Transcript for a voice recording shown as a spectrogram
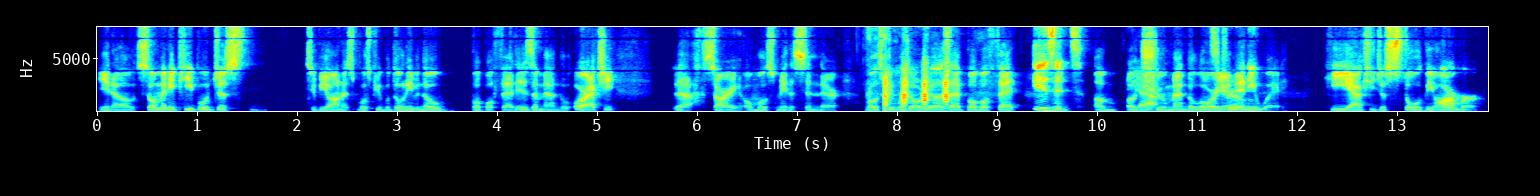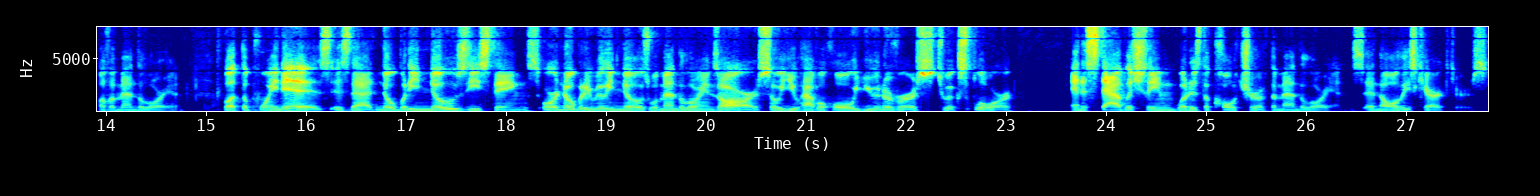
You know, so many people just to be honest, most people don't even know Boba Fett is a Mandal or actually sorry, almost made a sin there. Most people don't realize that Boba Fett isn't a, a Yeah, true Mandalorian true. anyway. He actually just stole the armor of a Mandalorian. But the point is, is that nobody knows these things, or nobody really knows what Mandalorians are. So you have a whole universe to explore and establishing what is the culture of the Mandalorians and all these characters.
